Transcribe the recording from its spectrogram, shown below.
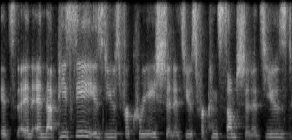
It's and, and that pc is used for creation it's used for consumption it's used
